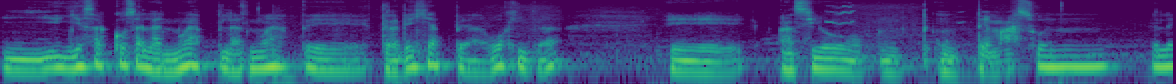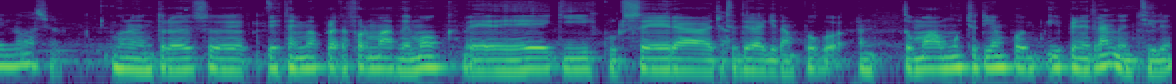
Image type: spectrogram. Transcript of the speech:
Y, y esas cosas, las nuevas, las nuevas eh, estrategias pedagógicas, eh, han sido un, un temazo en, en la innovación. Bueno, dentro de eso, de de estas mismas plataformas de MOOC, de X, Coursera, etcétera, que tampoco han tomado mucho tiempo ir penetrando en Chile,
